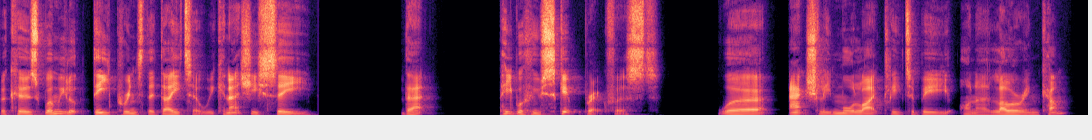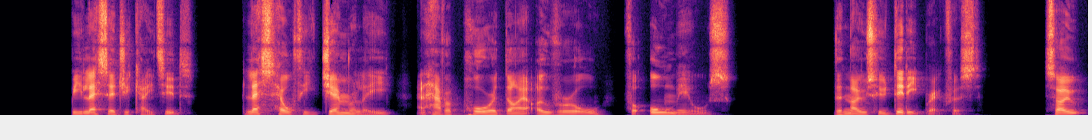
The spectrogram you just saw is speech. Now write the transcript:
because when we look deeper into the data, we can actually see that people who skip breakfast were actually more likely to be on a lower income, be less educated, less healthy generally, and have a poorer diet overall for all meals than those who did eat breakfast. So,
